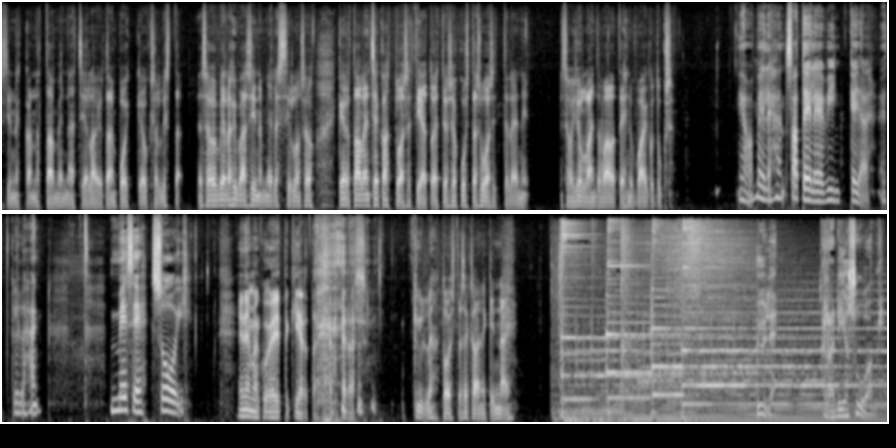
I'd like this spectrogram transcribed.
sinne kannattaa mennä, että siellä on jotain poikkeuksellista. Ja se on vielä hyvä siinä mielessä, silloin se on kertaalleen tsekattua se tieto, että jos joku sitä suosittelee, niin se on jollain tavalla tehnyt vaikutuksen. Joo, meillähän sateilee vinkkejä, että kyllähän mese soi. Enemmän kuin eitte kiertää perässä. Kyllä, toistaiseksi ainakin näin. Yle, Radio Suomi.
